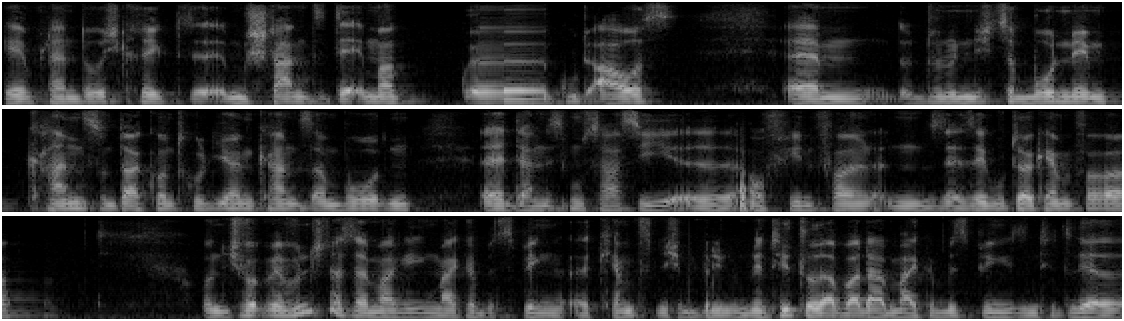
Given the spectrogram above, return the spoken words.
Gameplan durchkriegt, im Stand sieht der immer äh, gut aus. Ähm, du nicht zum Boden nehmen kannst und da kontrollieren kannst am Boden, äh, dann ist Musashi äh, auf jeden Fall ein sehr, sehr guter Kämpfer. Und ich würde mir wünschen, dass er mal gegen Michael Bisping äh, kämpft, nicht unbedingt um den Titel, aber da Michael Bisping diesen Titel ja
